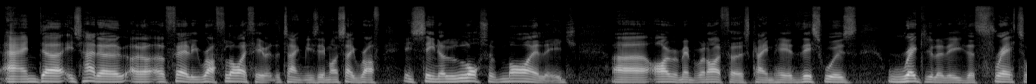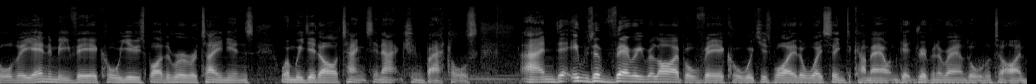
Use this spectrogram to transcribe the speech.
And uh, it's had a, a fairly rough life here at the Tank Museum. I say rough, it's seen a lot of mileage. Uh, I remember when I first came here, this was regularly the threat or the enemy vehicle used by the Ruritanians when we did our tanks in action battles. And it was a very reliable vehicle, which is why it always seemed to come out and get driven around all the time.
